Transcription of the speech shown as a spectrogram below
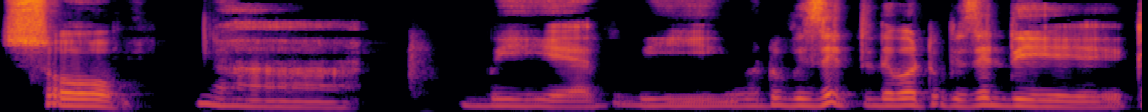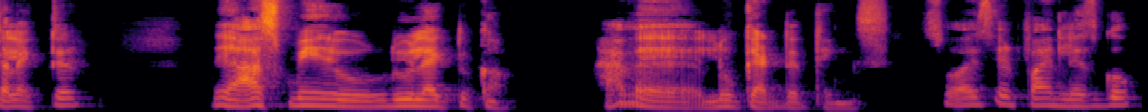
So uh, we we were to visit they were to visit the collector they asked me, Would you like to come? Have a look at the things. So I said, Fine, let's go.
